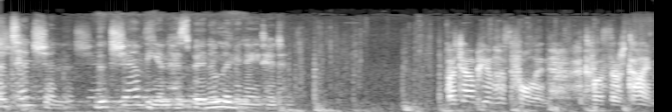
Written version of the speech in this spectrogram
Attention. The champion has been eliminated. A champion has fallen. It was their time.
